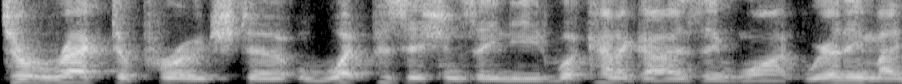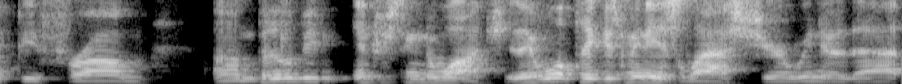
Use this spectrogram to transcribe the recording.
direct approach to what positions they need, what kind of guys they want, where they might be from. Um, but it'll be interesting to watch. They won't take as many as last year. We know that.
